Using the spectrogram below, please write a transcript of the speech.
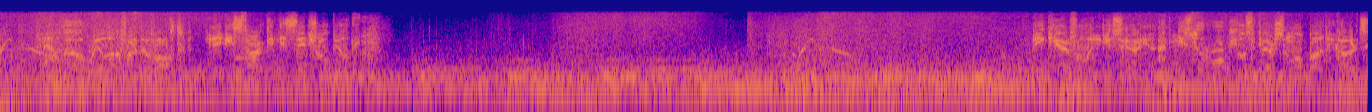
Now, we look for the vault. Maybe start in the central building. Be careful in this area. Mr. Rubio's personal bodyguards,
